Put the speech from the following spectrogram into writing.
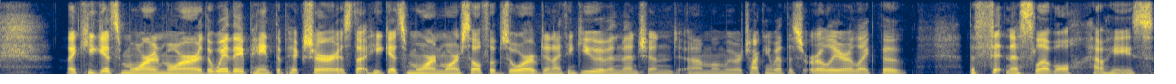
like he gets more and more. The way they paint the picture is that he gets more and more self-absorbed, and I think you even mentioned um, when we were talking about this earlier, like the the fitness level, how he's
